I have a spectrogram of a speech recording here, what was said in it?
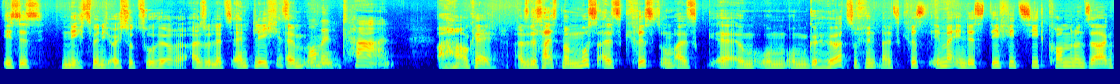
ist es nichts, wenn ich euch so zuhöre. Also letztendlich. Ähm, momentan. Aha, okay. Also das heißt, man muss als Christ, um, als, äh, um, um Gehör zu finden als Christ, immer in das Defizit kommen und sagen,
